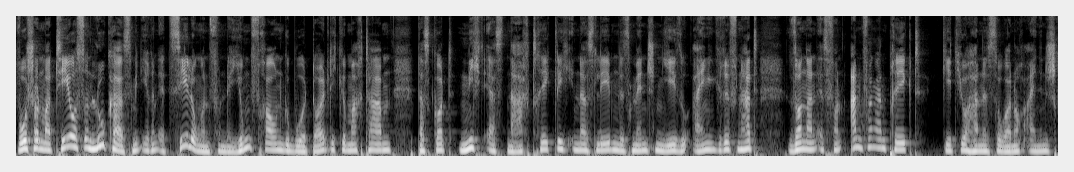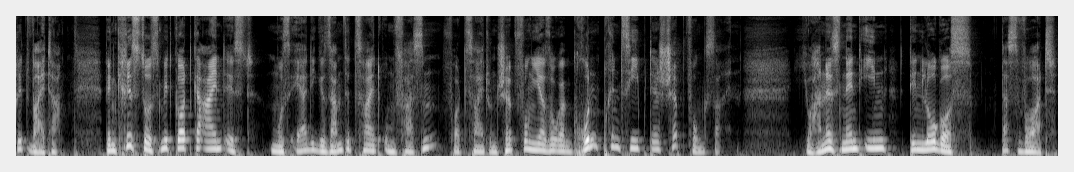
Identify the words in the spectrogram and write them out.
wo schon Matthäus und Lukas mit ihren Erzählungen von der Jungfrauengeburt deutlich gemacht haben, dass Gott nicht erst nachträglich in das Leben des Menschen Jesu eingegriffen hat, sondern es von Anfang an prägt, geht Johannes sogar noch einen Schritt weiter. Wenn Christus mit Gott geeint ist, muss er die gesamte Zeit umfassen, vor Zeit und Schöpfung ja sogar Grundprinzip der Schöpfung sein. Johannes nennt ihn den Logos, das Wort.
